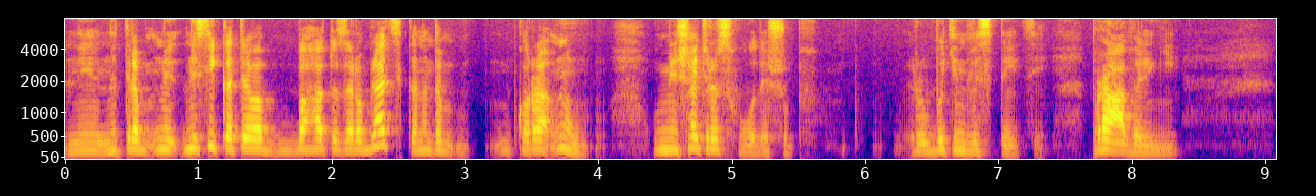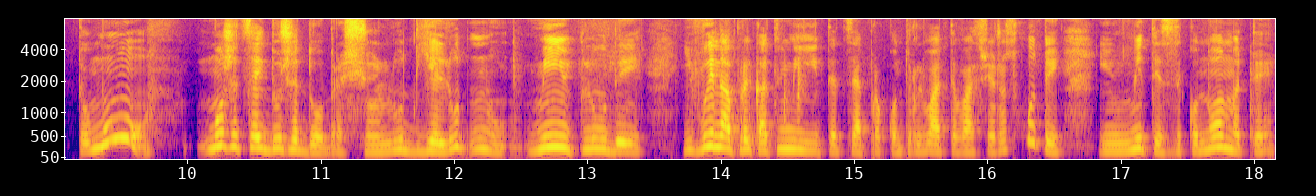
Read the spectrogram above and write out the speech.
Не, не, треба, не, не стільки треба багато заробляти, скільки треба ну, умішати розходи, щоб робити інвестиції. Правильні. Тому. Може, це й дуже добре, що люд, є люд, ну, вміють люди, і ви, наприклад, вмієте це проконтролювати ваші розходи і вміти зекономити.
